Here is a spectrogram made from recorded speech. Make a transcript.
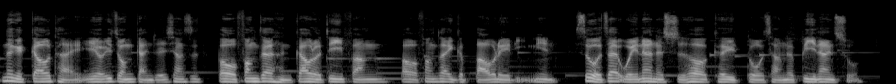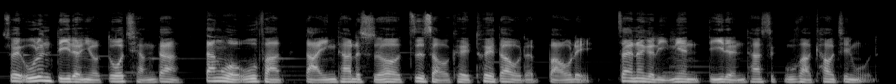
那个高台也有一种感觉，像是把我放在很高的地方，把我放在一个堡垒里面，是我在危难的时候可以躲藏的避难所。所以，无论敌人有多强大，当我无法打赢他的时候，至少我可以退到我的堡垒，在那个里面，敌人他是无法靠近我的。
